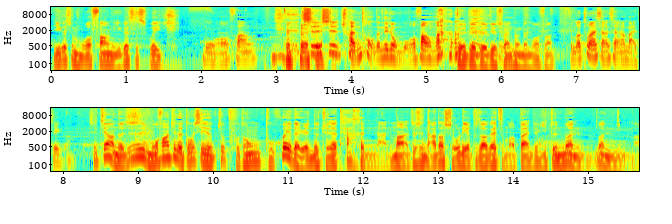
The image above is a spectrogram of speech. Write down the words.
一个是魔方，一个是 Switch。魔方 是是传统的那种魔方吗？对对对，就传统的魔方。怎么突然想起来要买这个？是这样的，就是魔方这个东西，就普通不会的人都觉得它很难嘛，就是拿到手里也不知道该怎么办，就一顿乱乱拧嘛。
